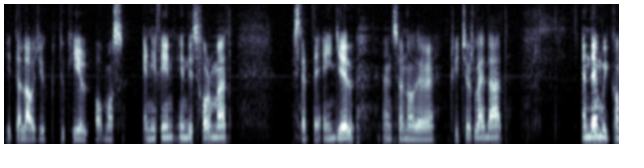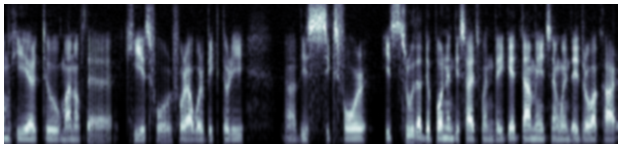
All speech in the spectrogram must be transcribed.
It allows you to kill almost anything in this format, except the angel and some other creatures like that. And then we come here to one of the keys for, for our victory. Uh, this 6-4, it's true that the opponent decides when they get damaged and when they draw a card.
